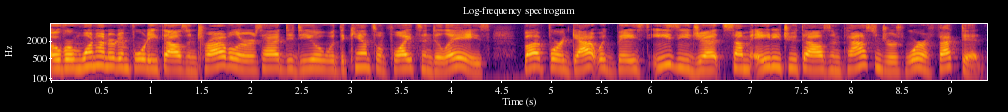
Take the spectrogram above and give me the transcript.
Over 140,000 travelers had to deal with the canceled flights and delays, but for Gatwick based EasyJet, some 82,000 passengers were affected.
